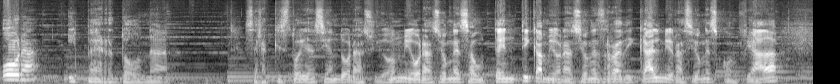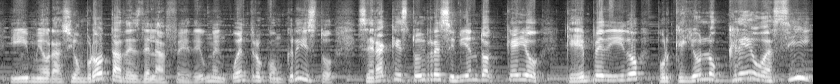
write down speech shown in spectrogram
ora y perdona. ¿Será que estoy haciendo oración? Mi oración es auténtica, mi oración es radical, mi oración es confiada y mi oración brota desde la fe, de un encuentro con Cristo. ¿Será que estoy recibiendo aquello que he pedido porque yo lo creo así?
